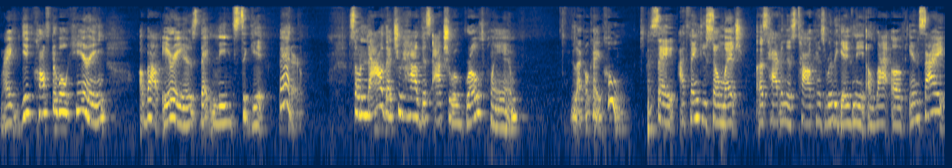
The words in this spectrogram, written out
right? Get comfortable hearing about areas that needs to get better. So now that you have this actual growth plan, you're like, okay, cool. Say, I thank you so much. Us having this talk has really gave me a lot of insight.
